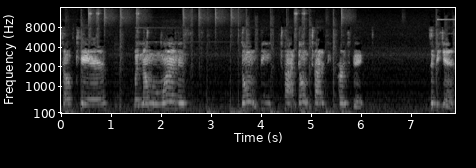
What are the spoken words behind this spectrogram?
self care. But number one is don't be try don't try to be perfect to begin.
